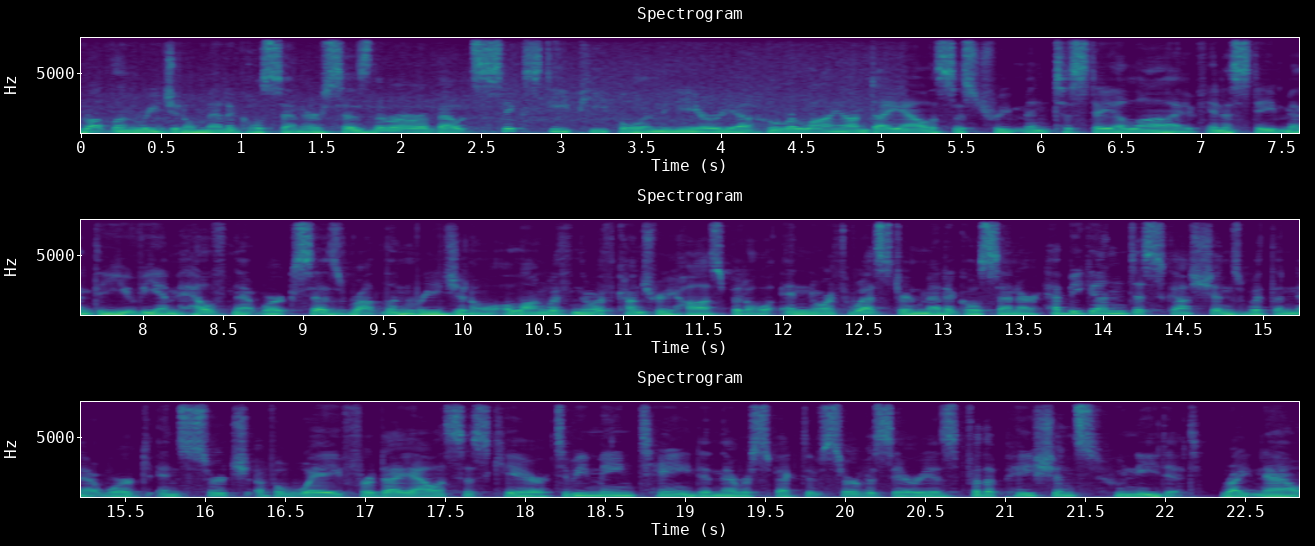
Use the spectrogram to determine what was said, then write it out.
Rutland Regional Medical Center says there are about 60 people in the area who rely on dialysis treatment to stay alive. In a statement, the UVM Health Network says Rutland Regional, along with North Country Hospital and Northwestern Medical Center, have begun discussions with the network in search of a way for dialysis care to be maintained in their respective service areas for the patients who need it. Right now,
